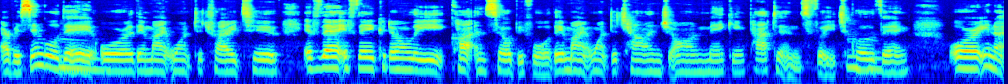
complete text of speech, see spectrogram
every single day, Mm. or they might want to try to if they if they could only cut and sew before, they might want to challenge on making patterns for each Mhm. clothing, or you know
